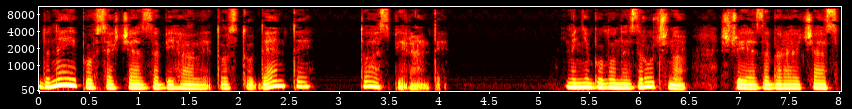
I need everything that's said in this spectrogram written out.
До неї повсякчас забігали то студенти, то аспіранти. Мені було незручно, що я забираю час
